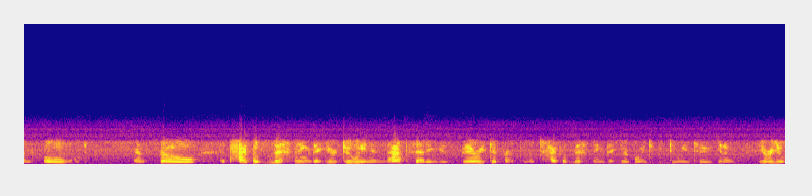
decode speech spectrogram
unfold. And so the type of listening that you're doing in that setting is very different from the type of listening that you're going to be doing to, you know, serial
